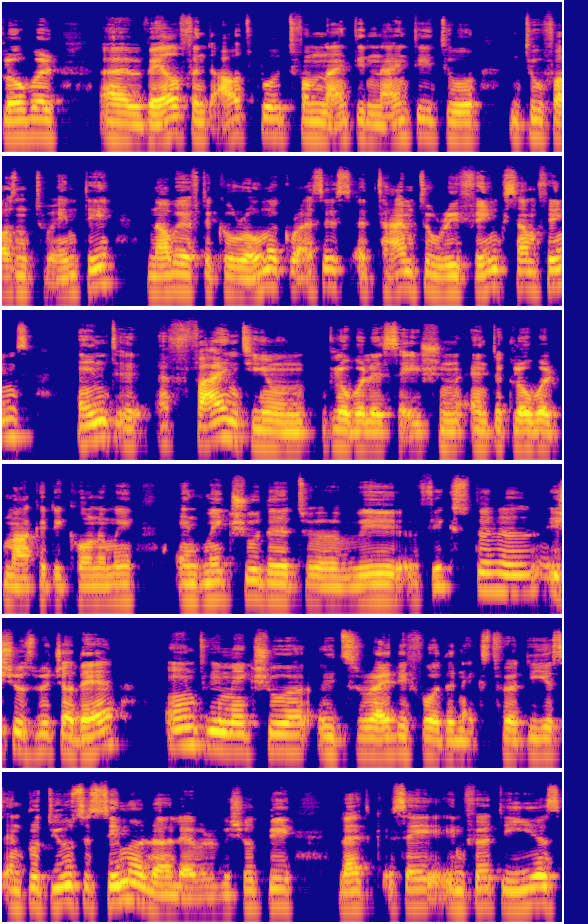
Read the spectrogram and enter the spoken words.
global uh, wealth and output from 1990 to 2020. Now we have the corona crisis, a time to rethink some things and fine tune globalization and the global market economy and make sure that uh, we fix the issues which are there and we make sure it's ready for the next 30 years and produce a similar level. We should be, like, say, in 30 years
